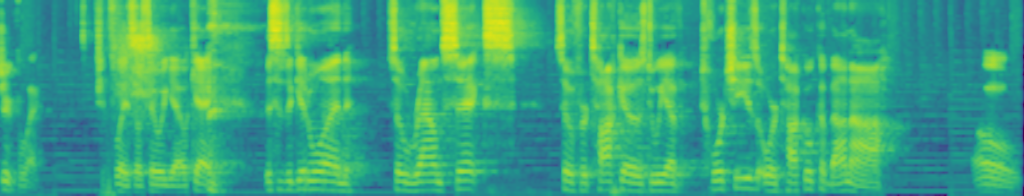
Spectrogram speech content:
Chick Fil A. Chick Fil A sauce. There we go. Okay. this is a good one. So round six. So for tacos, do we have Torchy's or Taco Cabana? Oh,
